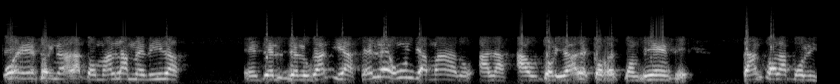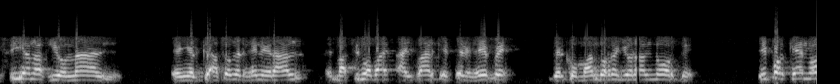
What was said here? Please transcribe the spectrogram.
fue eso y nada, tomar las medidas eh, del, lugar y hacerle un llamado a las autoridades correspondientes, tanto a la Policía Nacional, en el caso del general Máximo Aybar, que es el jefe del Comando Regional Norte, y por qué no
